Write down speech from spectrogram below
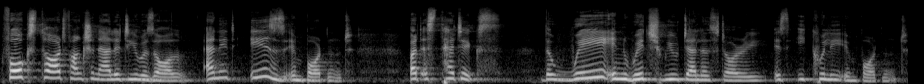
Folks thought functionality was all, and it is important. But aesthetics, the way in which we tell a story, is equally important.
